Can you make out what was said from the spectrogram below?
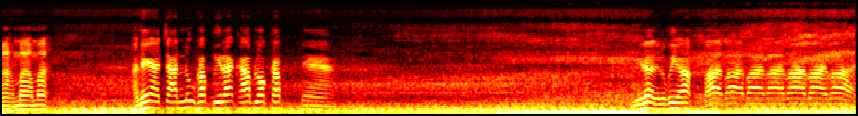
มามามาอันนี้อาจารย์นุครับวีระครับล็อกครับเนี่ย นี่เด้อนี่ลูกพี่อะบายบายบายบายบายบายบาย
